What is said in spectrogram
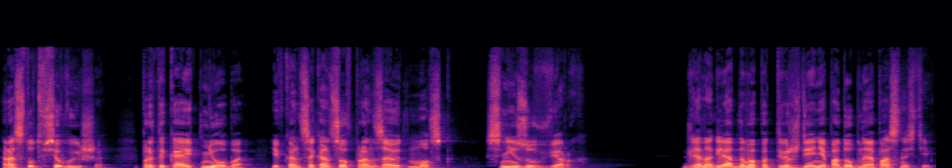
растут все выше, протыкают небо и в конце концов пронзают мозг, снизу вверх. Для наглядного подтверждения подобной опасности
